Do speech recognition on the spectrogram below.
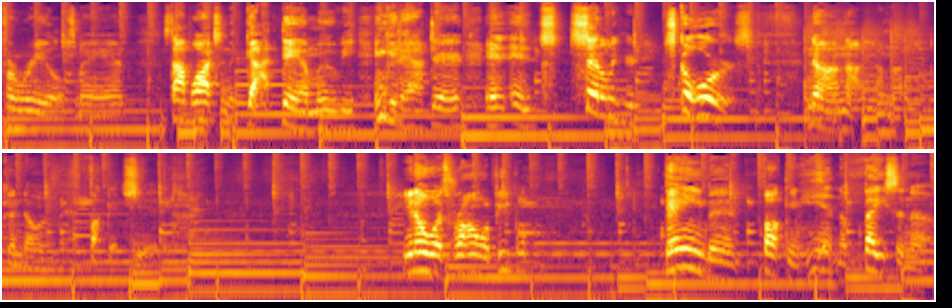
For reals, man. Stop watching the goddamn movie and get out there and, and settle your scores. No, I'm not. I'm not condoning that. Fuck that shit. You know what's wrong with people? They ain't been fucking hit in the face enough.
